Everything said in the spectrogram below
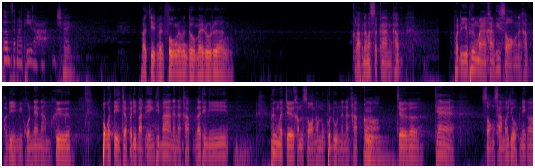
เพิ่มสมาธิเหรอคะใช่ พอจิตมันฟุ้งแล้วมันดูไม่รู้เรื่อง กลับนมัสการครับ พอดีเพิ่งมาครั้งที่สองนะครับ พอดีมีคนแนะนำคือปกติจะปฏิบัติเองที่บ้านนะครับ แล้วทีนี้เพิ่งมาเจอคำสอนของหลวงปู่ดุลนะครับ ก็เจอแค่สองสามประโยคนี่ก็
